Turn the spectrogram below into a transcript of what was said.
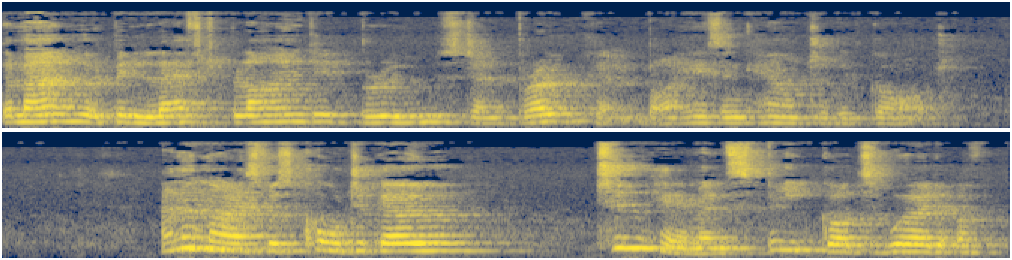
the man who had been left blinded, bruised, and broken by his encounter with God. Ananias was called to go to him and speak God's word of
